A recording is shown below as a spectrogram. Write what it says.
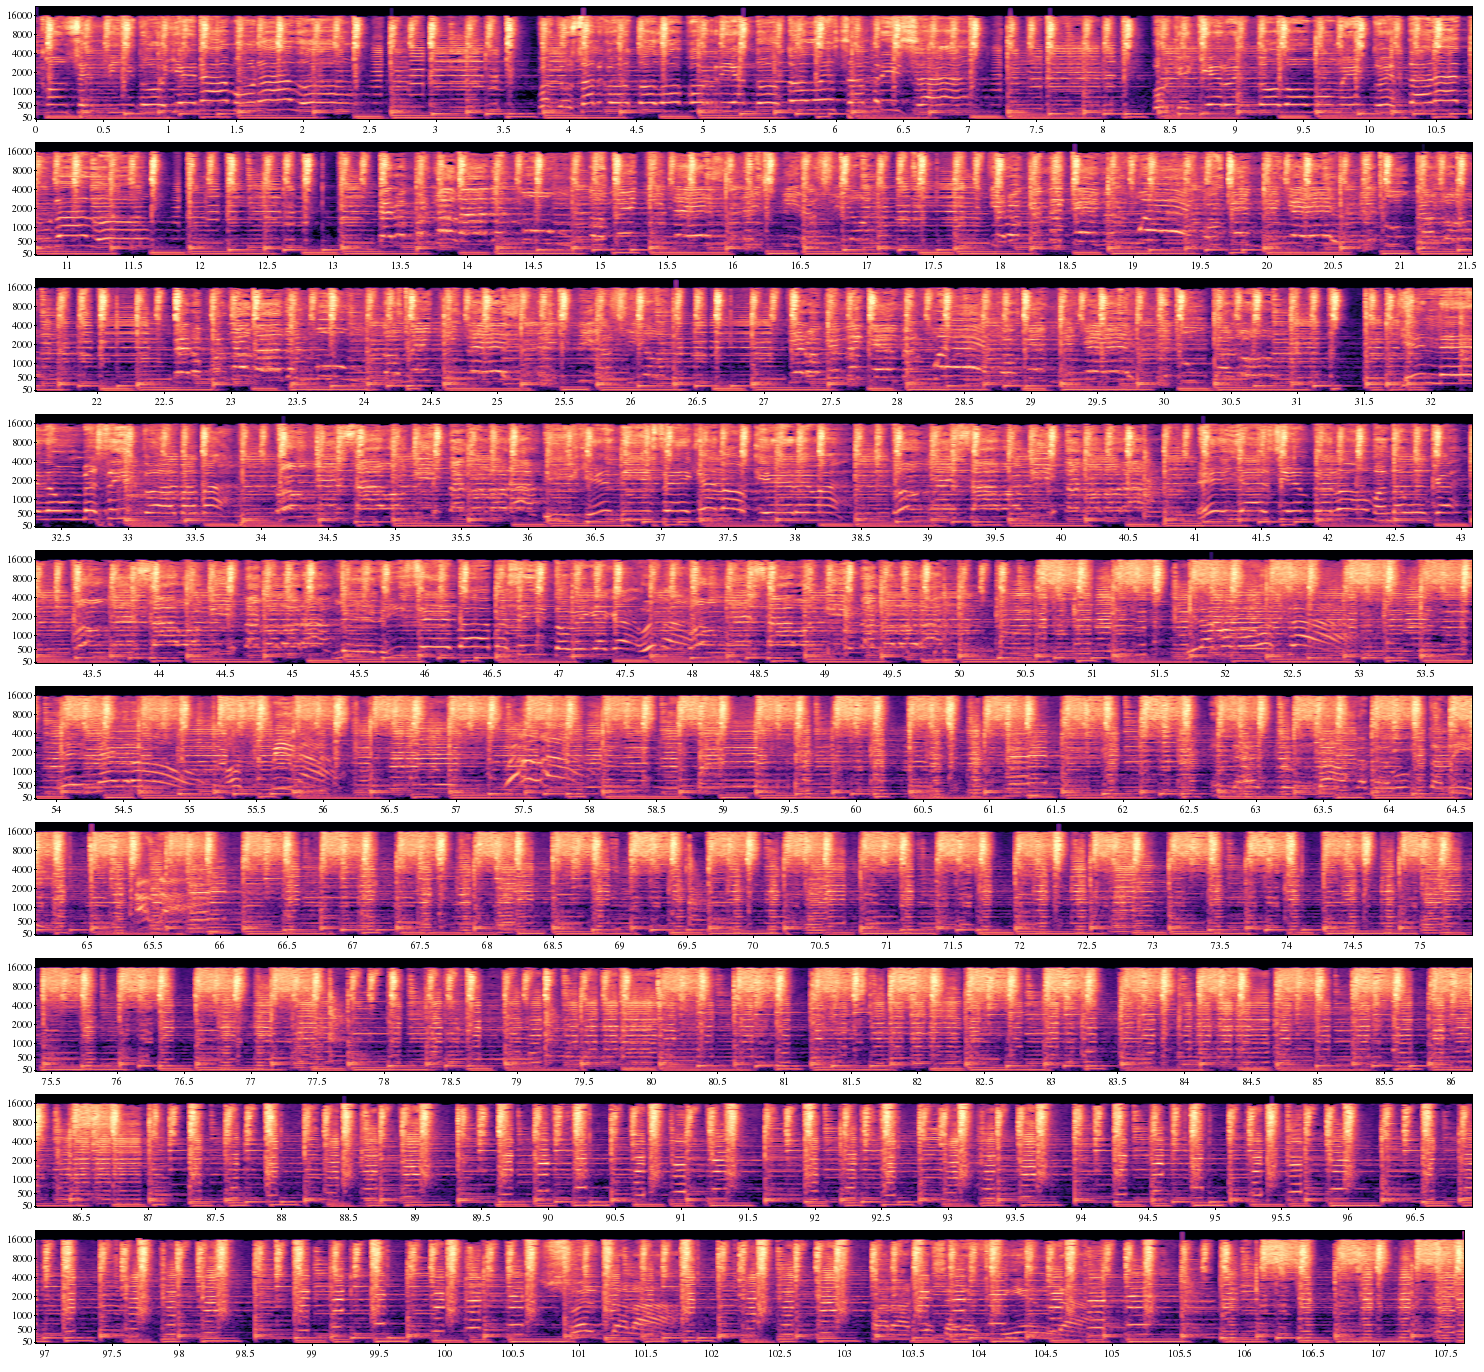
consentido y enamorado. Cuando salgo todo corriendo, todo esa prisa. Porque quiero en todo momento estar a ti.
